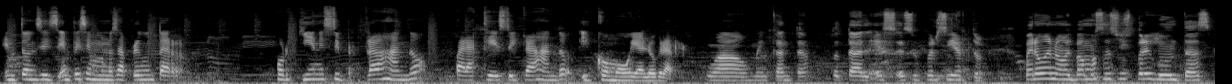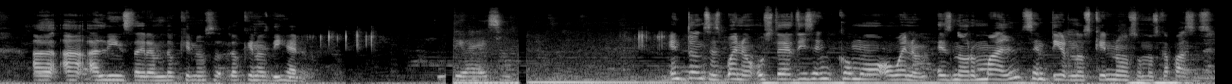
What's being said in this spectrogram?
Entonces empecémonos a preguntar por quién estoy trabajando, para qué estoy trabajando y cómo voy a lograrlo. Wow, me encanta. Total, es súper cierto. Pero bueno, volvamos a sus preguntas a- a- al Instagram, lo que, nos, lo que nos dijeron. Te iba a decir. Entonces, bueno, ustedes dicen como, o bueno, es normal sentirnos que no somos capaces,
